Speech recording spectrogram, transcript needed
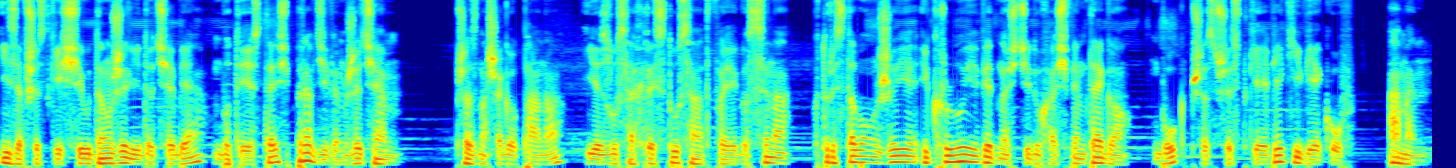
i ze wszystkich sił dążyli do Ciebie, bo Ty jesteś prawdziwym życiem. Przez naszego Pana, Jezusa Chrystusa, Twojego Syna, który z Tobą żyje i króluje w jedności Ducha Świętego, Bóg przez wszystkie wieki wieków. Amen.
